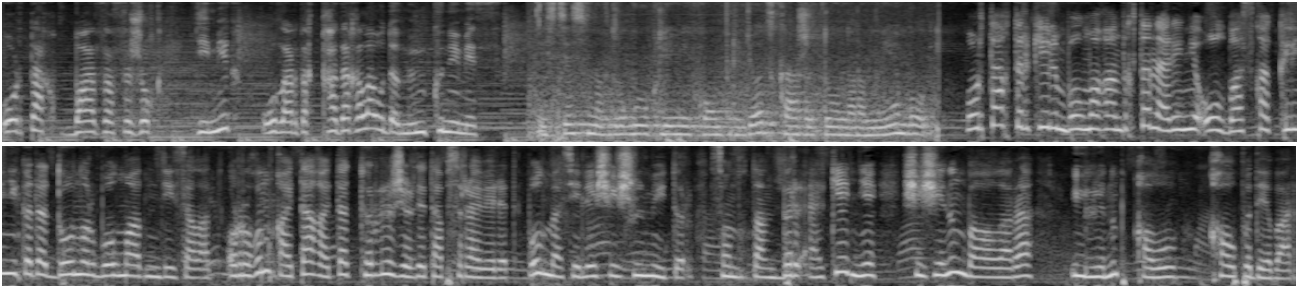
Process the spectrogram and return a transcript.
ортақ базасы жоқ. Демек оларды қадағалау да мүмкін емес. Естественно, в другую клинику он придет, скажет, донором не был. Ортақ тіркелім болмағандықтан әрине ол басқа клиникада донор болмадым дей салады. Ұрығын қайта қайта түрлі жерде тапсыра береді. Бұл мәселе шешілмей тұр. Сондықтан бір әке не шешенің балалары үйленіп қалу қаупі де бар.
